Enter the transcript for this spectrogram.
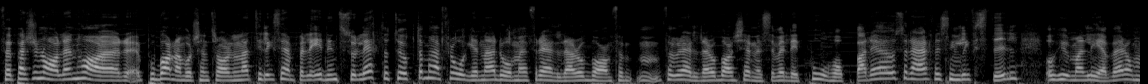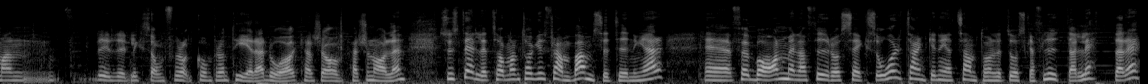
För personalen har på barnavårdscentralerna till exempel är det inte så lätt att ta upp de här frågorna då med föräldrar och barn. För mm, föräldrar och barn känner sig väldigt påhoppade och sådär för sin livsstil och hur man lever om man blir liksom fr- konfronterad då kanske av personalen. Så istället har man tagit fram Bamse-tidningar eh, för barn mellan 4 och 6 år. Tanken är att samtalet då ska flyta lättare.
